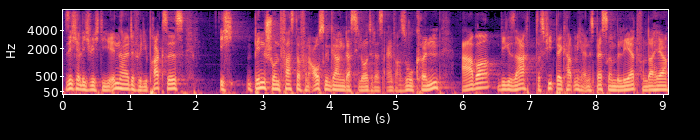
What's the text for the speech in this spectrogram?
Sicherlich wichtige Inhalte für die Praxis ich bin schon fast davon ausgegangen, dass die Leute das einfach so können. Aber wie gesagt, das Feedback hat mich eines Besseren belehrt. Von daher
